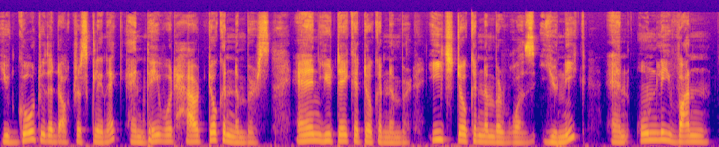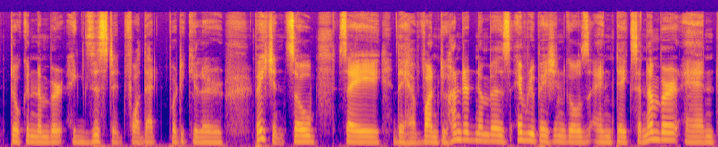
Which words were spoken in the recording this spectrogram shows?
you go to the doctor's clinic and they would have token numbers and you take a token number. Each token number was unique and only one token number existed for that particular patient. So, say they have 1 to 100 numbers, every patient goes and takes a number, and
